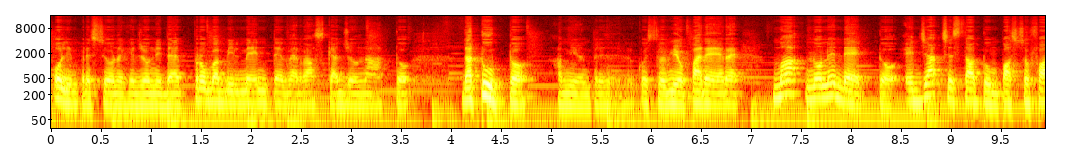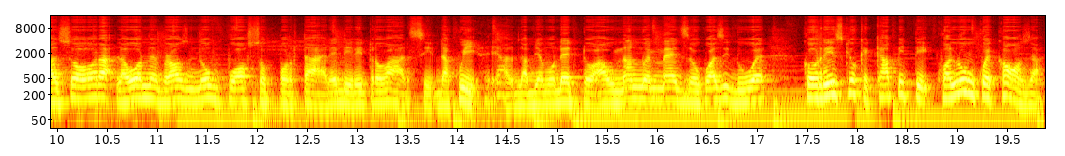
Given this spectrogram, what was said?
ho l'impressione che Johnny Depp probabilmente verrà scagionato. Da tutto, mio, questo è il mio parere, ma non è detto e già c'è stato un passo falso ora, la Warner Bros. non può sopportare di ritrovarsi da qui, l'abbiamo detto, a un anno e mezzo, quasi due, col rischio che capiti qualunque cosa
